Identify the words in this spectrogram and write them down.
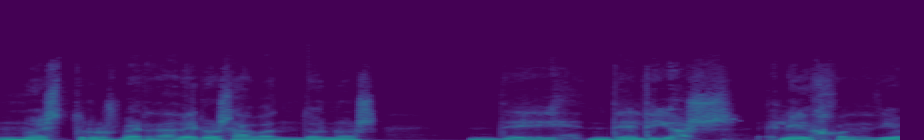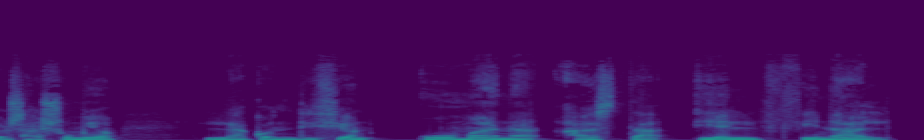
nuestros verdaderos abandonos de, de Dios. El Hijo de Dios asumió la condición humana hasta el final.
